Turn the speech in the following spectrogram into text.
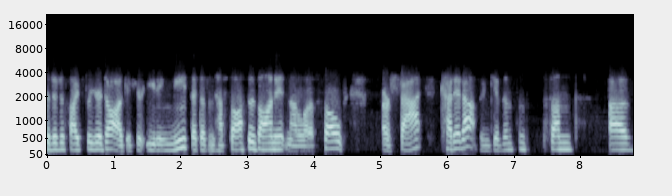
set it aside for your dog. If you're eating meat that doesn't have sauces on it, not a lot of salt or fat, cut it up and give them some, some of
